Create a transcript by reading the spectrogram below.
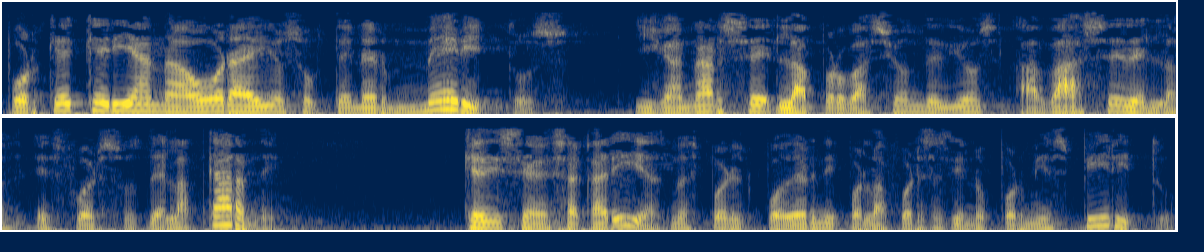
¿por qué querían ahora ellos obtener méritos y ganarse la aprobación de Dios a base de los esfuerzos de la carne? ¿Qué dice Zacarías? No es por el poder ni por la fuerza, sino por mi espíritu.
